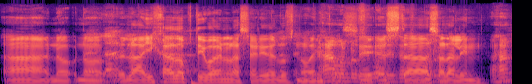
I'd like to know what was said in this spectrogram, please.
Ah, no, no. La- La, hija adoptiva en la serie de los 90. Ajá, bueno, sí, esa- Sarah Lynn. Ajá.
